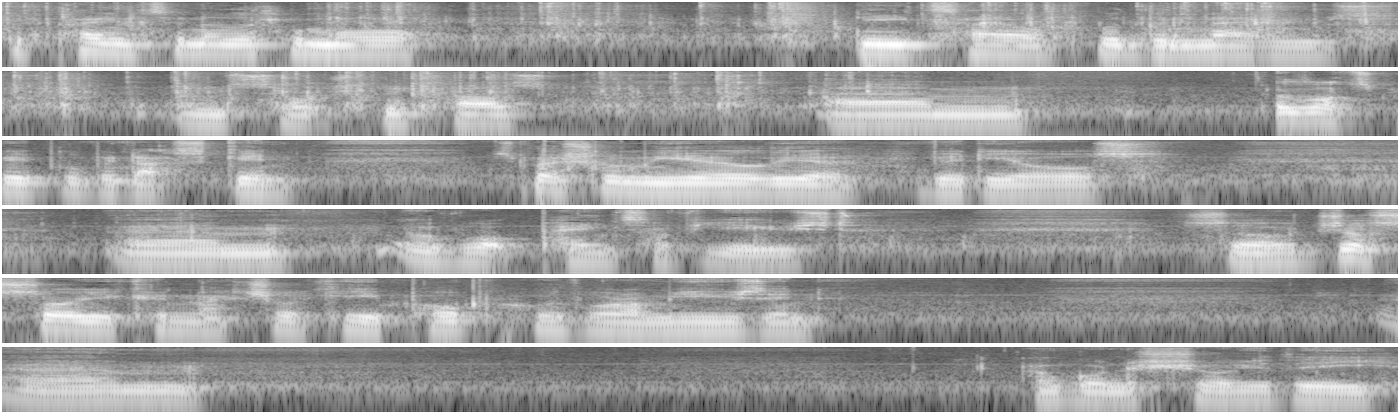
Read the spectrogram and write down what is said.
the paint in a little more detail with the names and such because um, a lot of people have been asking especially in the earlier videos um, of what paints I've used. So just so you can actually keep up with what I'm using um, I'm going to show you the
